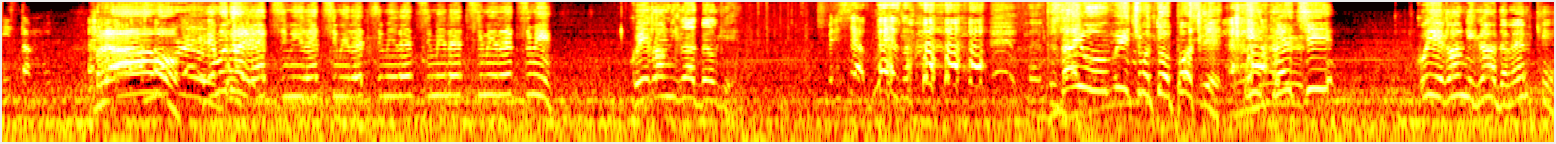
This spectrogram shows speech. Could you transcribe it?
Istanbul. Bravo! Idemo dalje, reci mi, reci mi, reci mi, reci mi, reci mi, reci mi. Koji je glavni grad Belgije? Brisel, ne znam. Znaju, vidjet ćemo to poslije. I treći, koji je glavni grad Amerike?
